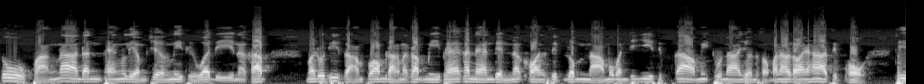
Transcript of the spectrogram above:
สู้ขวางหน้าดันแทงเหลี่ยมเชิงนี่ถือว่าดีนะครับ มาดูที่3ฟอร์มหลังนะครับ มีแพ้คะแนนเด่นนครสิทธิ์ลมหนาวเมื่อวันที่ 29 มิถุนายน 2556 ที่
